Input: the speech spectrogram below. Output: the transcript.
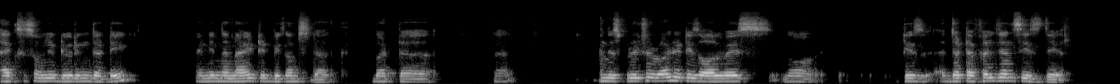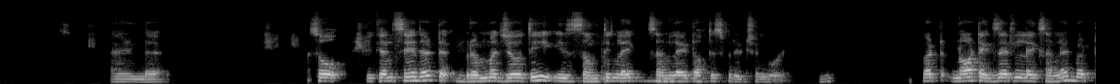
access only during the day, and in the night it becomes dark. But uh, uh, in the spiritual world, it is always you no, know, it is that effulgence is there, and uh, so you can say that Brahma Jyoti is something like sunlight of the spiritual world, but not exactly like sunlight, but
